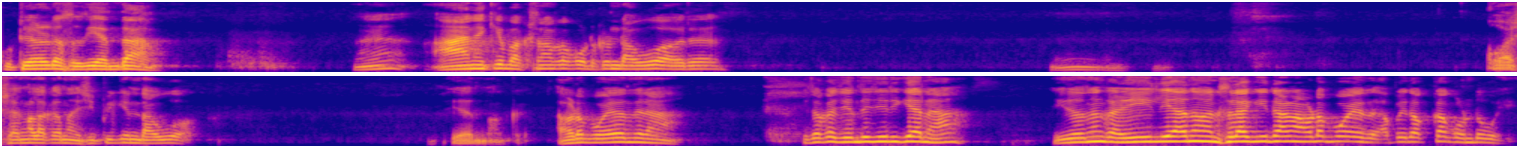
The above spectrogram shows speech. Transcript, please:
കുട്ടികളുടെ സ്ഥിതി എന്താ? ആനയ്ക്ക് ഭക്ഷണമൊക്കെ കൊടുക്കണ്ടാവുമോ അവർ കോശങ്ങളൊക്കെ നശിപ്പിക്കണ്ടാവുമോ എന്നൊക്കെ. അവിടെ പോയെന്തിനാ ഇതൊക്കെ ചിന്തിച്ചിരിക്കാനാ? ഇതൊന്നും കഴിയില്ല എന്ന് മനസ്സിലാക്കിയിട്ടാണ് അവിടെ പോയത്. അപ്പോൾ ഇതൊക്കെ കൊണ്ടുപോയി.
